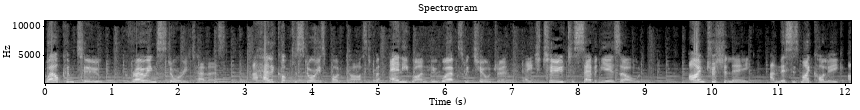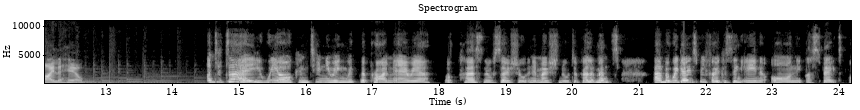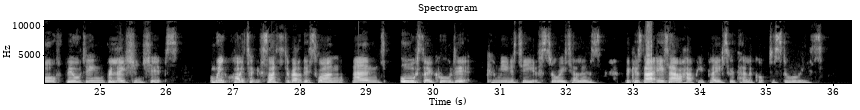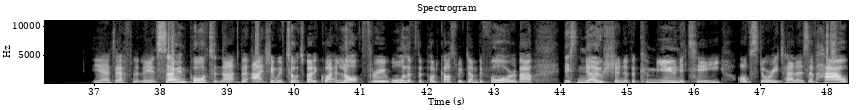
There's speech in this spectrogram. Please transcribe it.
Welcome to Growing Storytellers, a helicopter stories podcast for anyone who works with children aged two to seven years old. I'm Trisha Lee, and this is my colleague Isla Hill. And today we are continuing with the prime area of personal, social, and emotional development. Um, but we're going to be focusing in on the aspect of building relationships. And we're quite excited about this one and also called it Community of Storytellers because that is our happy place with helicopter stories. Yeah, definitely. It's so important that that actually we've talked about it quite a lot through all of the podcasts we've done before about this notion of a community of storytellers of how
